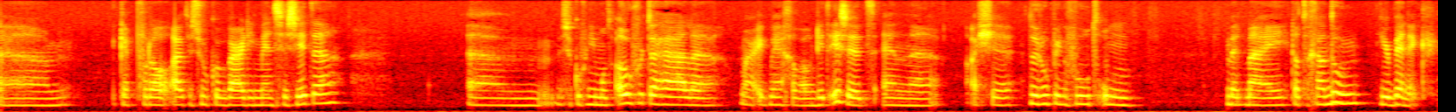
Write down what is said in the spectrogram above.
Um, ik heb vooral uit te zoeken waar die mensen zitten. Um, dus ik hoef niemand over te halen. Maar ik ben gewoon, dit is het. En uh, als je de roeping voelt om met mij dat te gaan doen, hier ben ik.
